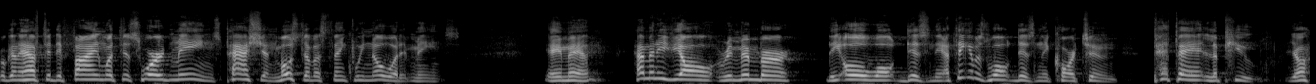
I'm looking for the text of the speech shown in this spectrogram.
we're going to have to define what this word means passion. Most of us think we know what it means. Amen. How many of y'all remember the old Walt Disney? I think it was Walt Disney cartoon, Pepe Le Pew. Y'all?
